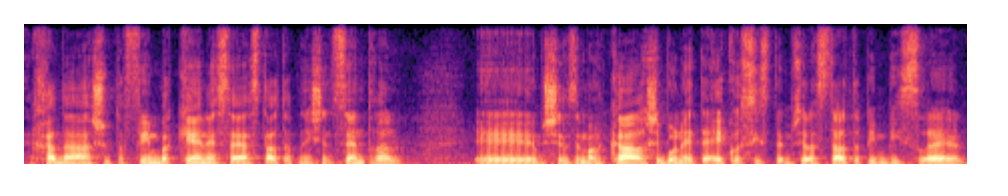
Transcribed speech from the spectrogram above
שאחד השותפים בכנס היה Start-Up Nation Central, שזה מלכ"ר שבונה את ה ecosystem של הסטארט-אפים בישראל.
